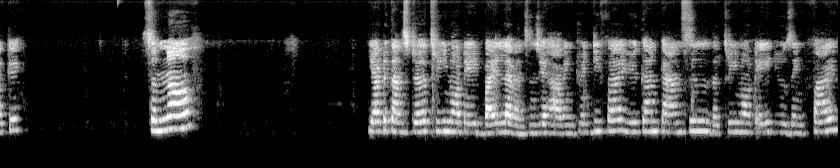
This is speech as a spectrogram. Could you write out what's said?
Okay. So now you have to consider 308 by 11. Since you're having 25, you can cancel the 308 using 5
